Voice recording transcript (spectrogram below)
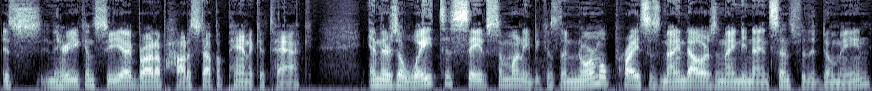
it's and here you can see I brought up how to stop a panic attack. And there's a way to save some money because the normal price is $9.99 for the domain.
